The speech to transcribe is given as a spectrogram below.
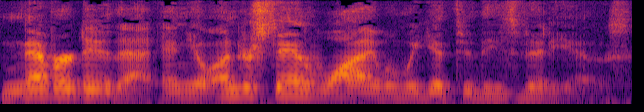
Never do that. And you'll understand why when we get through these videos.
